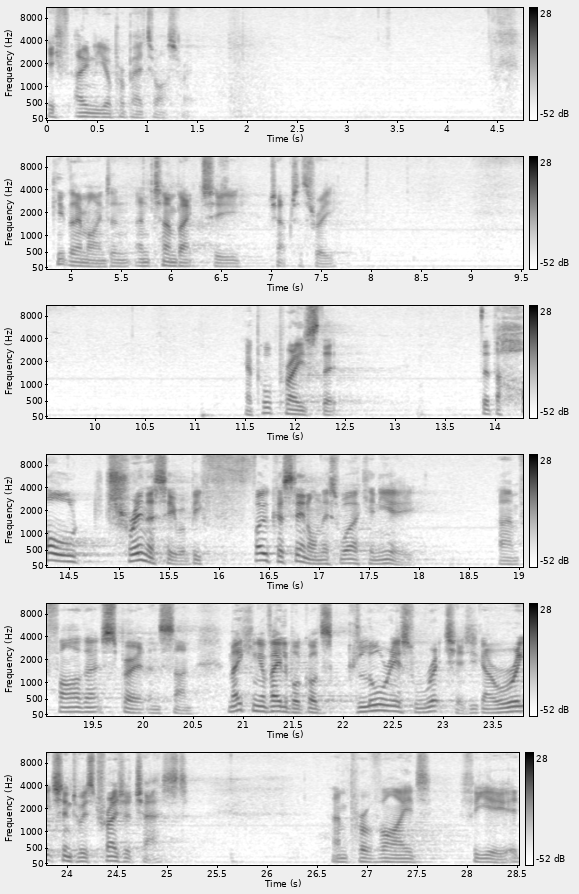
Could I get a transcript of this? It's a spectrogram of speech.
if only you're prepared to ask for it. Keep that in mind and, and turn back to chapter 3. Now, Paul prays that that the whole Trinity would be focused in on this work in you um, Father, Spirit, and Son, making available God's glorious riches. He's going to reach into his treasure chest and provide for you. It,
